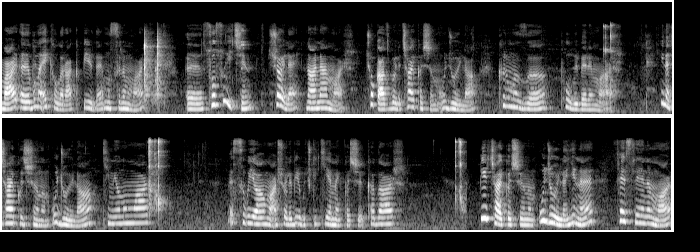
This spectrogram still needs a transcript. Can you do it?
var. Ee, buna ek olarak bir de mısırım var. Ee, sosu için şöyle nanem var. Çok az böyle çay kaşığının ucuyla kırmızı pul biberim var. Yine çay kaşığının ucuyla kimyonum var. Ve sıvı yağım var. Şöyle 1,5-2 yemek kaşığı kadar. Bir çay kaşığının ucuyla yine fesleğenim var.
